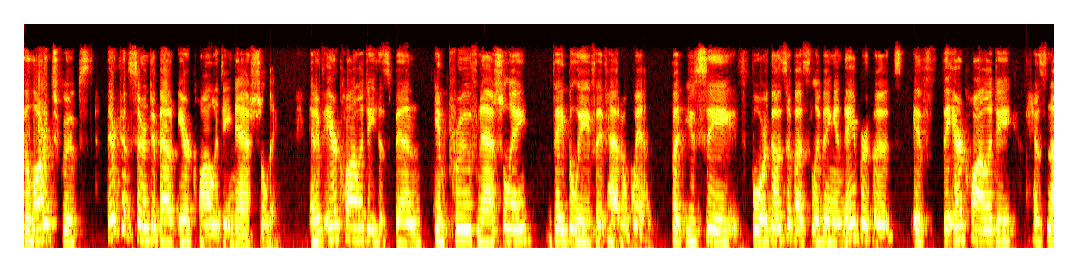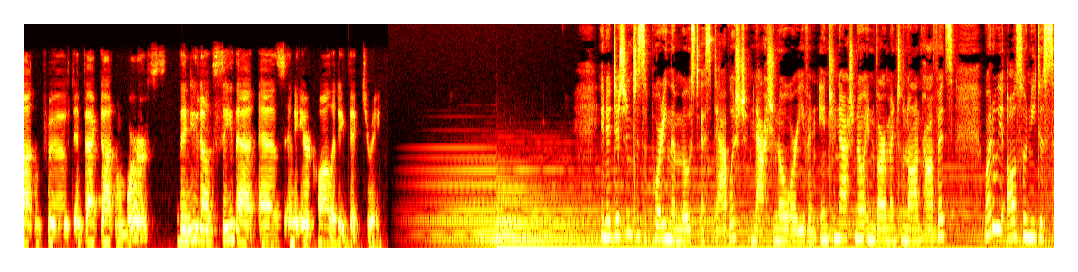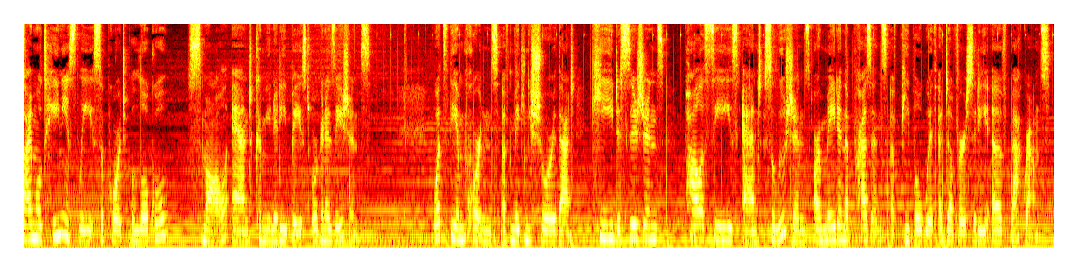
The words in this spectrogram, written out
the large groups, they're concerned about air quality nationally. And if air quality has been improved nationally, they believe they've had a win. But you see, for those of us living in neighborhoods, if the air quality has not improved, in fact, gotten worse, then you don't see that as an air quality victory. In addition to supporting the most established national or even international environmental nonprofits, why do we also need to simultaneously support local, small, and community based organizations? What's the importance of making sure that key decisions, policies, and solutions are made in the presence of people with a diversity of backgrounds?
